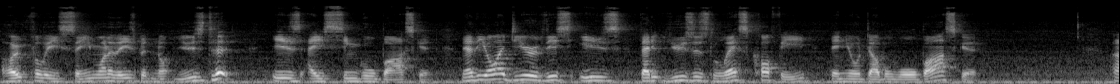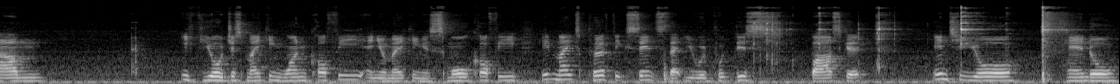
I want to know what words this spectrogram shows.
hopefully seen one of these but not used it is a single basket. Now the idea of this is that it uses less coffee than your double wall basket. Um, if you're just making one coffee and you're making a small coffee, it makes perfect sense that you would put this basket into your handle,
